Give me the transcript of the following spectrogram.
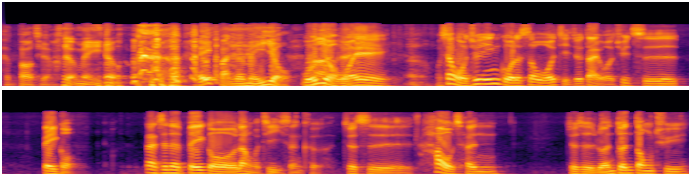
很抱歉，好像没有。哎、反而没有，我有啊哎、我像我去英国的时候，我姐就带我去吃 bagel，但是那，bagel 让我记忆深刻，就是号称就是伦敦东区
